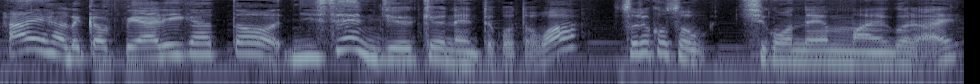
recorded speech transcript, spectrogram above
はい、はるかぴありがとう。2019年ってことは？それこそ4、5年前ぐらい？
